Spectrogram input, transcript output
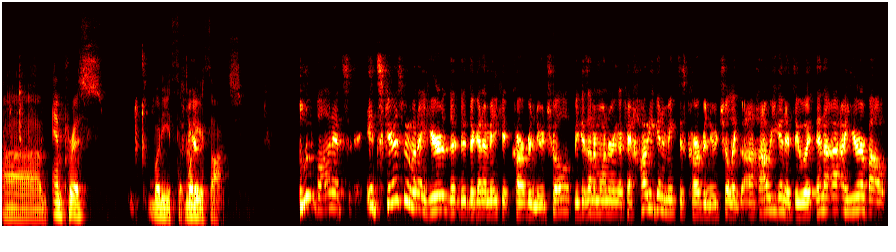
um, Empress? What do you th- what are your thoughts? Blue bonnets, it scares me when I hear that they're going to make it carbon neutral because then I'm wondering, okay, how are you going to make this carbon neutral? Like, uh, how are you going to do it? Then I, I hear about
